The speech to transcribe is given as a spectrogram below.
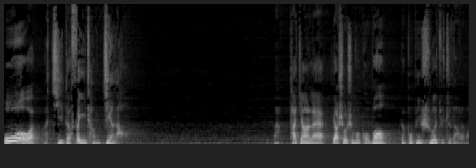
恶啊积得非常煎牢，啊，他将来要受什么果报，那不必说就知道了吧。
